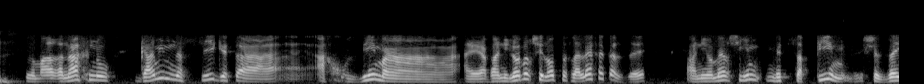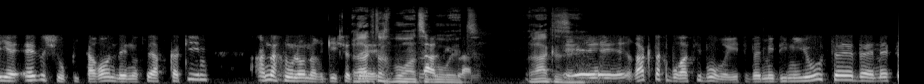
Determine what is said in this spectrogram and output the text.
כלומר, אנחנו, גם אם נשיג את האחוזים, ה... ואני לא אומר שלא צריך ללכת על זה, אני אומר שאם מצפים שזה יהיה איזשהו פתרון לנושא הפקקים, אנחנו לא נרגיש את רק זה. רק תחבורה ציבורית. בכלל. רק זה. אה, רק תחבורה ציבורית ומדיניות אה, באמת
